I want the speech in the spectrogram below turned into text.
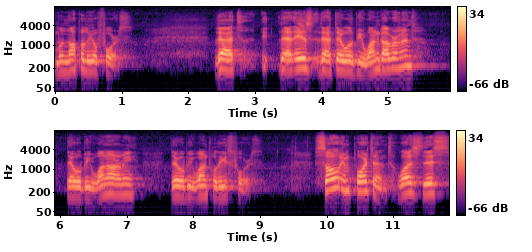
monopoly of force that, that is that there will be one government, there will be one army, there will be one police force. So important was this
